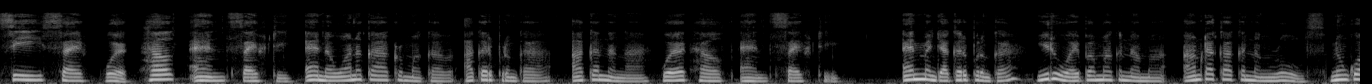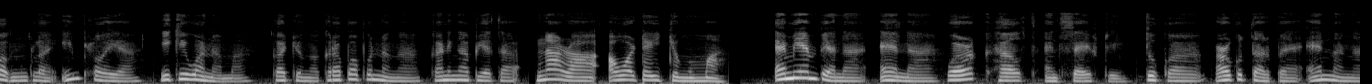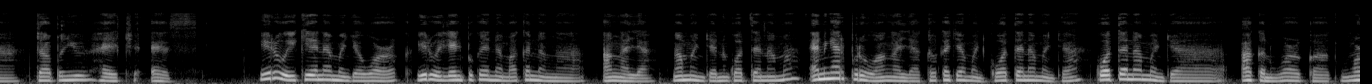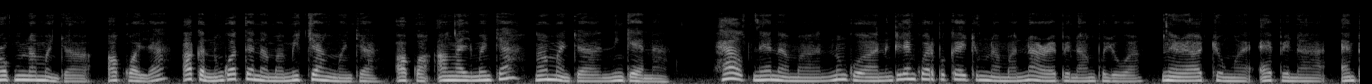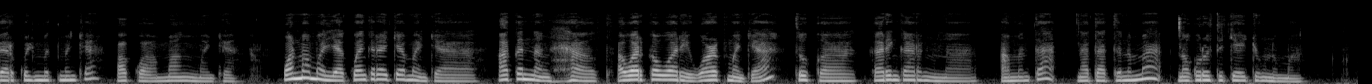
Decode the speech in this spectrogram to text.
see safe work, health and safety. Ena wana ka akrumaka akar prunka akananga work, health and safety. En manjakar prunka yiru waipa makanama amta kakanang rules nungkuak nungkla employer iki wanama kachunga krapapo nanga kaninga pieta nara awatay chunguma. MEMPena ena work, health and safety tuka arkutarpe enanga WHS. Iru ikena manja work, iru ilen pukena makananga angala. Ngamanja nungkwatena ma, engar pro angala kalkaja man kwatena manja, kwatena manja akan work ngork na manja akwala, akan nungkwatena ma michang manja, akwa angal manja, ngamanja ningkena. Health nena ma nungkwa ningkleng kwarpo kay chung nama nara epina pulua. Nara chunga epina emper kulmut manja, akwa mang manja. Wan mamalya kwenkeraja manja akan nang health. Awar kawari work manja tuka karing-karing na amanta natatanama nakuruti chung nama.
